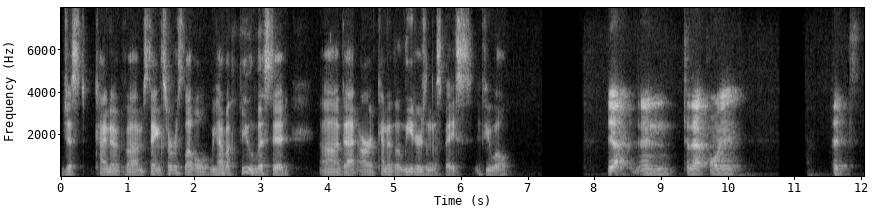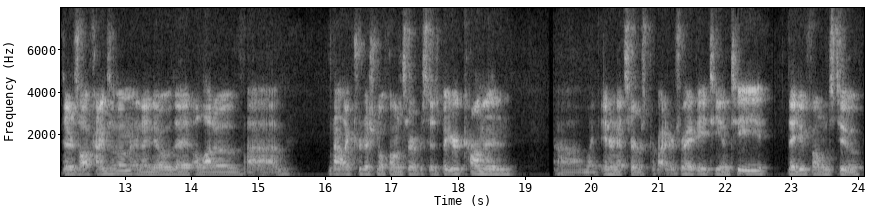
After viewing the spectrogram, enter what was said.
just kind of um, staying service level, we have a few listed uh, that are kind of the leaders in the space, if you will. Yeah, and to that point, it, there's all kinds of them, and I know that a lot of um, not like traditional phone services, but your common um, like internet service providers, right? AT and T, they do phones too.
